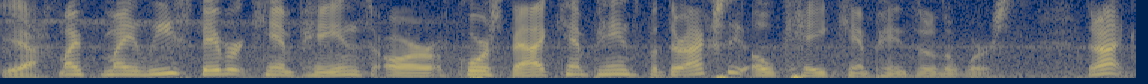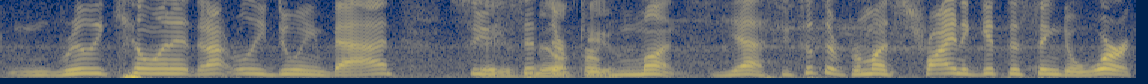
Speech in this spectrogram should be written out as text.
Yeah. My, my least favorite campaigns are, of course, bad campaigns, but they're actually okay campaigns that are the worst. They're not really killing it. They're not really doing bad. So They you sit there for you. months. Yes, you sit there for months trying to get this thing to work,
